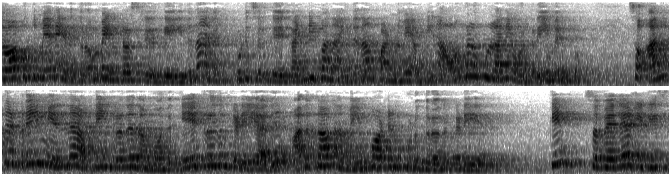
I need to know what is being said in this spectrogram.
ஜாபுக்கு மேலே எனக்கு ரொம்ப இன்ட்ரெஸ்ட் இருக்கு. இதுதான் எனக்கு பிடிச்சிருக்கு. கண்டிப்பாக நான் இதை தான் பண்ணுவேன் அப்படின்னு அவங்களுக்குள்ளாலே ஒரு ட்ரீம் இருக்கும். ஸோ அந்த ட்ரீம் என்ன அப்படிங்கிறத நம்ம வந்து கேட்குறதும் கிடையாது. அதுக்காக நம்ம இம்பார்ட்டன்ட் கொடுக்குறதும் கிடையாது. Okay so whether it is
